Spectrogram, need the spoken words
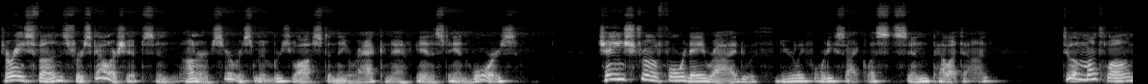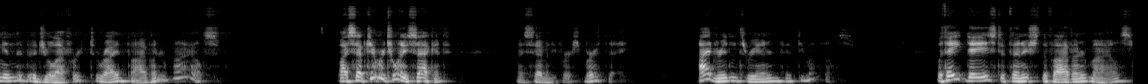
to raise funds for scholarships in honor of service members lost in the Iraq and Afghanistan wars changed from a four day ride with nearly 40 cyclists in Peloton to a month long individual effort to ride 500 miles. By September 22nd, my 71st birthday, I'd ridden 350 miles. With eight days to finish the 500 miles,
